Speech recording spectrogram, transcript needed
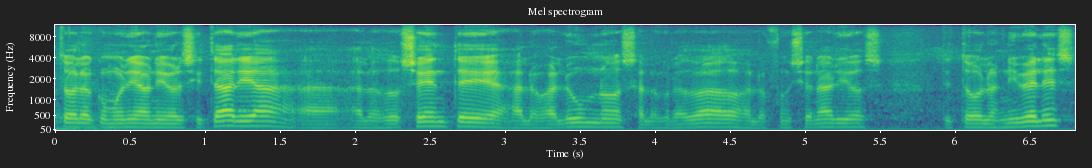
A toda la comunidad universitaria, a, los docentes, a los alumnos, a los graduados, a los funcionarios de todos los niveles.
